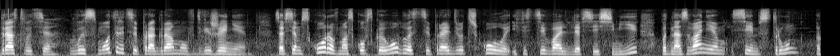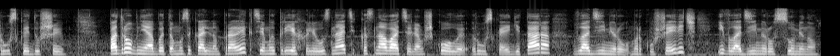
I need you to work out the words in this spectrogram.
Здравствуйте! Вы смотрите программу «В движении». Совсем скоро в Московской области пройдет школа и фестиваль для всей семьи под названием «Семь струн русской души». Подробнее об этом музыкальном проекте мы приехали узнать к основателям школы «Русская гитара» Владимиру Маркушевич и Владимиру Сумину.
